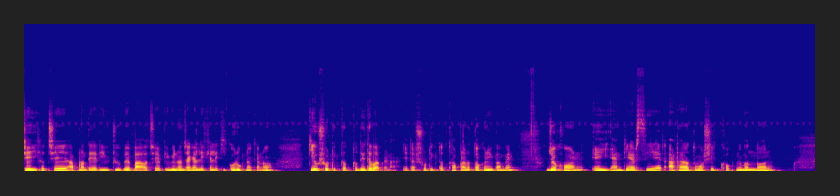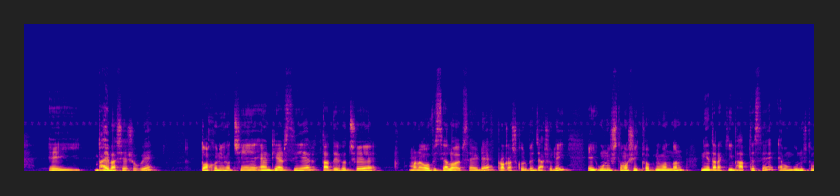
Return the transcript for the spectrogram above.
যেই হচ্ছে আপনাদের ইউটিউবে বা হচ্ছে বিভিন্ন জায়গায় লিখে লেখালেখি করুক না কেন সঠিক তথ্য দিতে পারবে না। এটা সঠিক তথ্য আপনারা তখনই পাবেন যখন এই এনটিআরসি এর আঠারোতম শিক্ষক নিবন্ধন এই ভাইবা শেষ হবে। তখনই হচ্ছে এনটিআরসি এর তাদের হচ্ছে মানে অফিসিয়াল ওয়েবসাইটে প্রকাশ করবে যে আসলেই এই উনিশতম শিক্ষক নিবন্ধন নিয়ে তারা কি ভাবতেছে এবং উনিশতম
